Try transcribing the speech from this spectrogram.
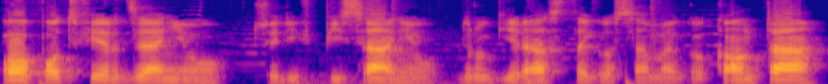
Po potwierdzeniu, czyli wpisaniu drugi raz tego samego konta,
